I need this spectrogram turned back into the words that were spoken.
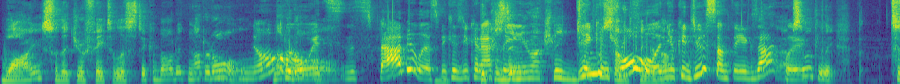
Why? So that you're fatalistic about it? Not at all. No, Not at all. it's it's fabulous because you can Because actually then you actually do take control and you can do something exactly. Absolutely. But to,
